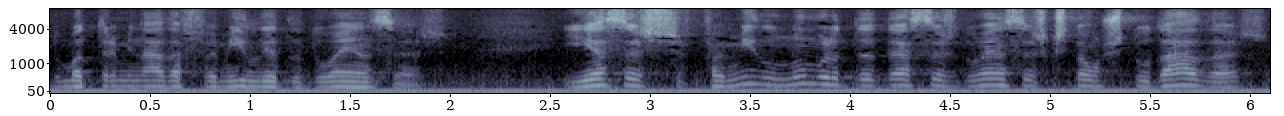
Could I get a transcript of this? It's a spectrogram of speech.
de uma determinada família de doenças. E essas famílias, o número de, dessas doenças que estão estudadas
